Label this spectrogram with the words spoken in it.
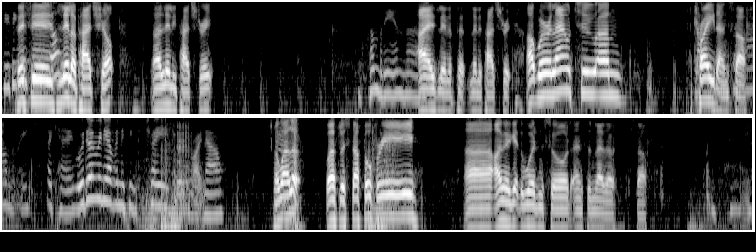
So you think this is? Lillipad shop. Uh, Lilypad Street. Somebody in there. That is Lillipad, Lilypad Street. Uh, we're allowed to um, trade and stuff. armory. Okay, well, we don't really have anything to trade with right now. Oh well, look, worthless stuff for free. Uh, I'm gonna get the wooden sword and some leather stuff. Okay.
